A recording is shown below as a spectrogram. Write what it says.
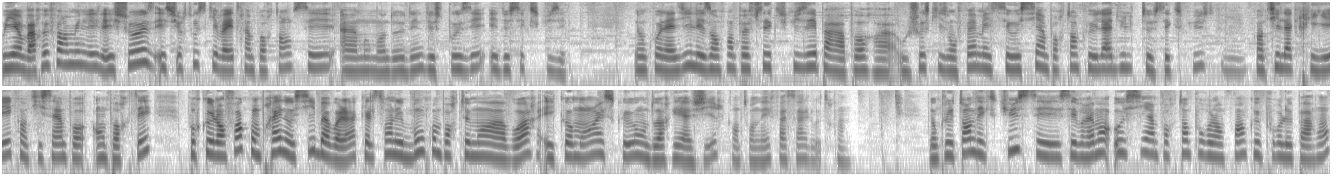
Oui, on va reformuler les choses et surtout ce qui va être important, c'est à un moment donné de se poser et de s'excuser. Donc on a dit les enfants peuvent s'excuser par rapport à- aux choses qu'ils ont fait, mais c'est aussi important que l'adulte s'excuse Mm. quand il a crié, quand il s'est empo- emporté, pour que l'enfant comprenne aussi bah voilà, quels sont les bons comportements à avoir et comment est-ce qu'on doit réagir quand on est face à l'autre. Donc le temps d'excuse, c'est vraiment aussi important pour l'enfant que pour le parent.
